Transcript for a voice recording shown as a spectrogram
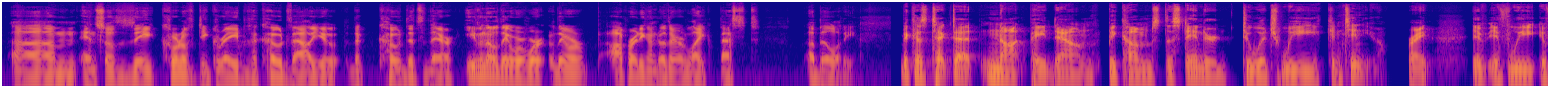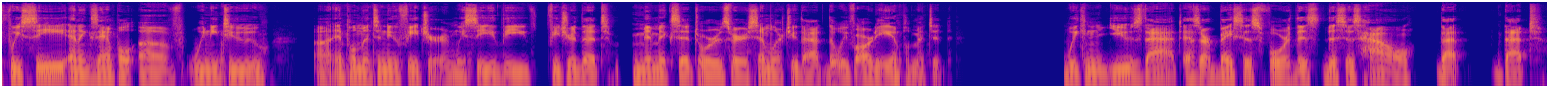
Um, and so they sort of degrade the code value, the code that's there, even though they were they were operating under their like best ability. Because tech debt not paid down becomes the standard to which we continue, right? If if we if we see an example of we need to uh, implement a new feature and we see the feature that mimics it or is very similar to that that we've already implemented we can use that as our basis for this this is how that that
